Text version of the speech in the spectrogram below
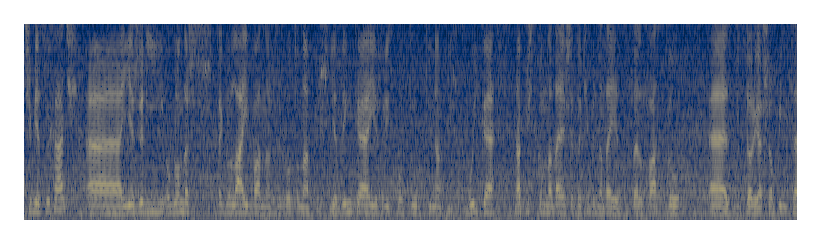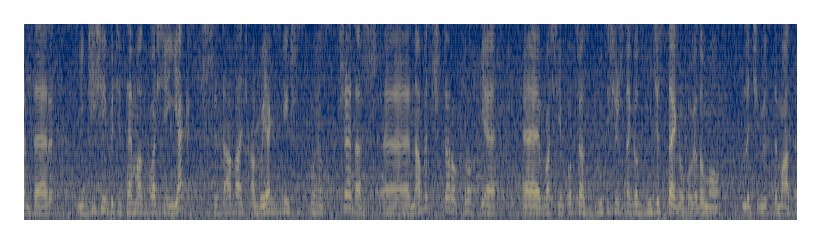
czy mnie słychać. E, jeżeli oglądasz tego live'a na żywo, to napisz jedynkę, jeżeli z powtórki napisz dwójkę, napisz skąd nadaje się do Ciebie, nadaje z Belfastu, e, z Victoria Shopping Center i dzisiaj będzie temat właśnie jak sprzedawać albo jak zwiększyć swoją sprzedaż e, nawet czterokrotnie e, właśnie podczas 2020, bo wiadomo lecimy z tematem.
